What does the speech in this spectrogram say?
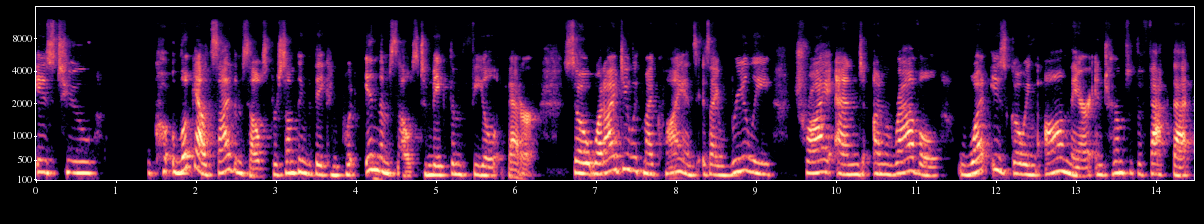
is to look outside themselves for something that they can put in mm-hmm. themselves to make them feel better. So, what I do with my clients is I really try and unravel what is going on there in terms of the fact that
